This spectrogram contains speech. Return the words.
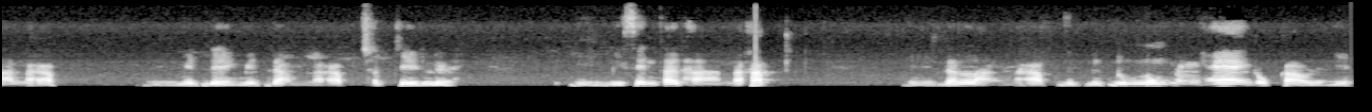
ารนะครับนี่เม็ดแดงเม็ดดำนะครับ ชัดเจนเลยนี่มีเส้นใต้ฐานนะครับนี่ด้านหลังนะครับหนึกหนุ่มนุ่มๆแห้งๆเก่าๆอย่างนี้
